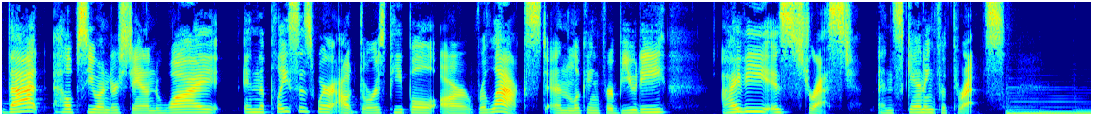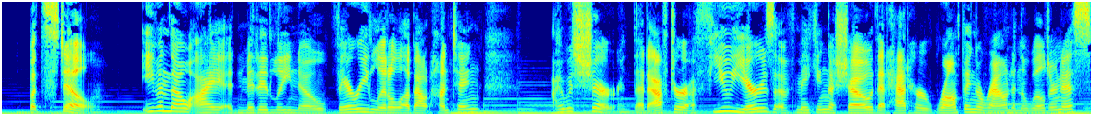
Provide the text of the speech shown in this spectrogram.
That helps you understand why, in the places where outdoors people are relaxed and looking for beauty, Ivy is stressed and scanning for threats. But still, even though I admittedly know very little about hunting, I was sure that after a few years of making a show that had her romping around in the wilderness,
